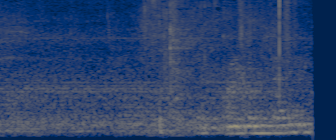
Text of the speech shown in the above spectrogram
¿Cuál es el comentario?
